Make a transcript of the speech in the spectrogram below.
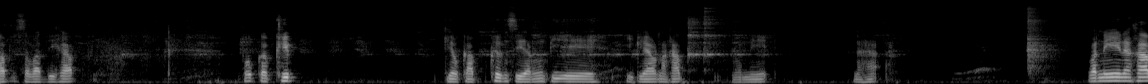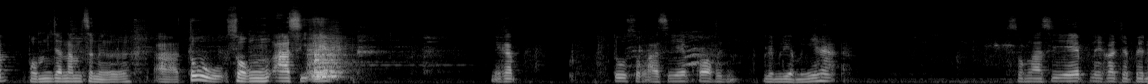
ครับสวัสดีครับ พบกับคลิป เกี่ยวกับเครื่องเสียง PA อีกแล้วนะครับ วันนี้นะฮะวันนี้นะครับผมจะนำเสนออตู้ทรง RCF นี่ครับ ตู้ทรง RCF ก็เป็นเหลี่ยมๆอย่างนี้ฮะทรง RCF นี่ก็จะเป็น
